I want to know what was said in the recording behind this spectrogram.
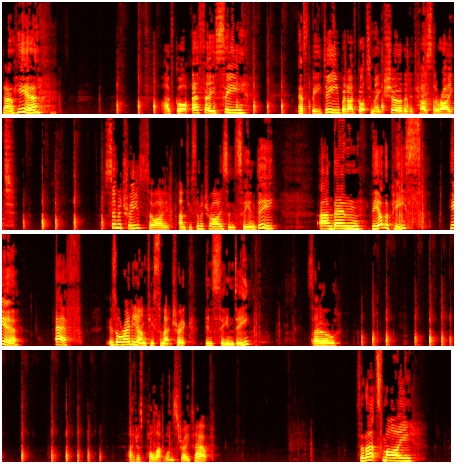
Now here, I've got FAC, FBD, but I've got to make sure that it has the right symmetries, so I anti-symmetrize in C and D. And then the other piece here, F, is already anti-symmetric in C and D. So I just pull that one straight out. So that's my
